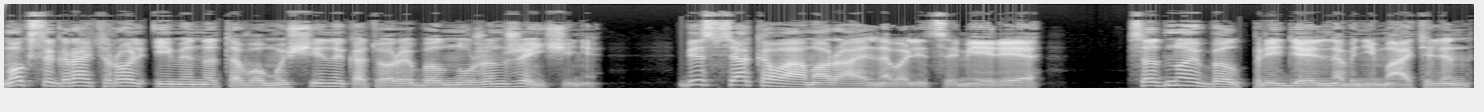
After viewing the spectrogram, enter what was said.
Мог сыграть роль именно того мужчины, который был нужен женщине. Без всякого аморального лицемерия. С одной был предельно внимателен,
